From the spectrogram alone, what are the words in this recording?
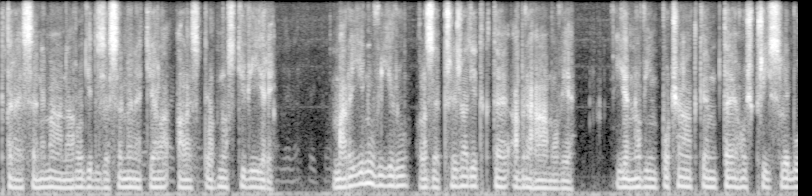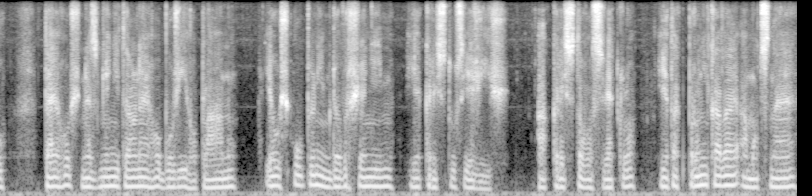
které se nemá narodit ze semene těla, ale z plodnosti víry. Marijinu víru lze přiřadit k té Abrahamově. Je novým počátkem téhož příslibu, téhož nezměnitelného božího plánu, jehož úplným dovršením je Kristus Ježíš. A Kristovo světlo je tak pronikavé a mocné,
